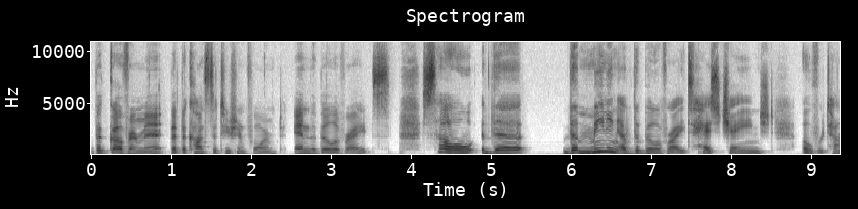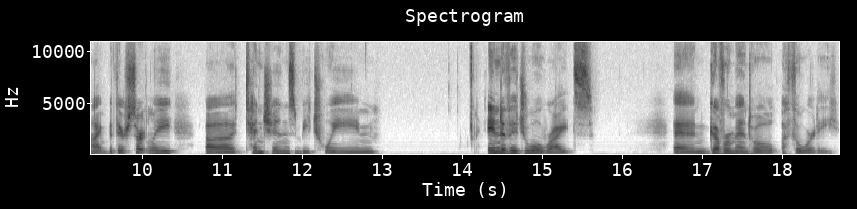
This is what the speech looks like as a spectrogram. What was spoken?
the government that the Constitution formed and the Bill of Rights? So the the meaning of the Bill of Rights has changed over time, but there's certainly uh, tensions between individual rights and governmental authority.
